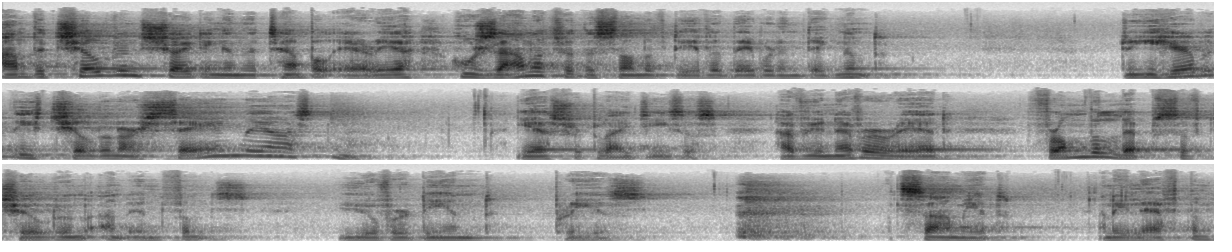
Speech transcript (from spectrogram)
and the children shouting in the temple area, Hosanna to the Son of David, they were indignant. Do you hear what these children are saying? They asked him. Yes, replied Jesus. Have you never read, From the lips of children and infants you have ordained praise? It's Psalm 8. And he left them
